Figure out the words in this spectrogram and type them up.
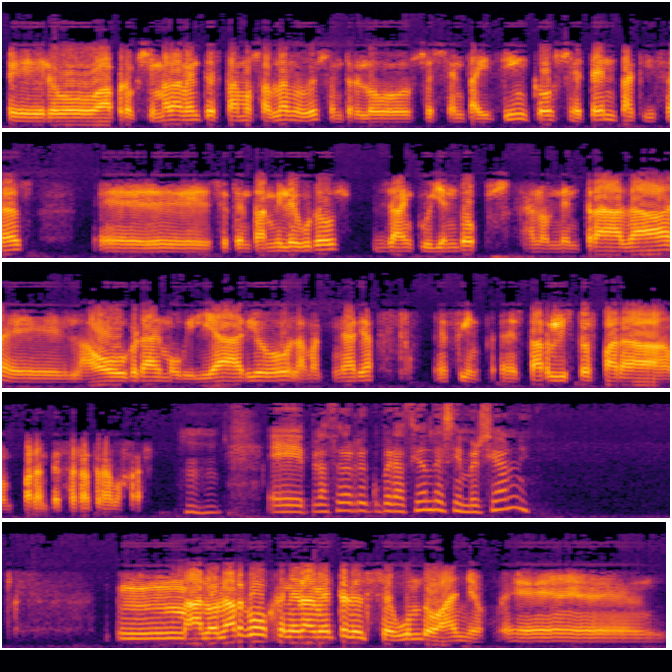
pero aproximadamente estamos hablando de eso, entre los 65, 70 quizás, eh, 70.000 euros, ya incluyendo pues, canon de entrada, eh, la obra, el mobiliario, la maquinaria, en fin, estar listos para, para empezar a trabajar. Eh, ¿Plazo de recuperación de esa inversión? Mm, a lo largo generalmente del segundo año, eh,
